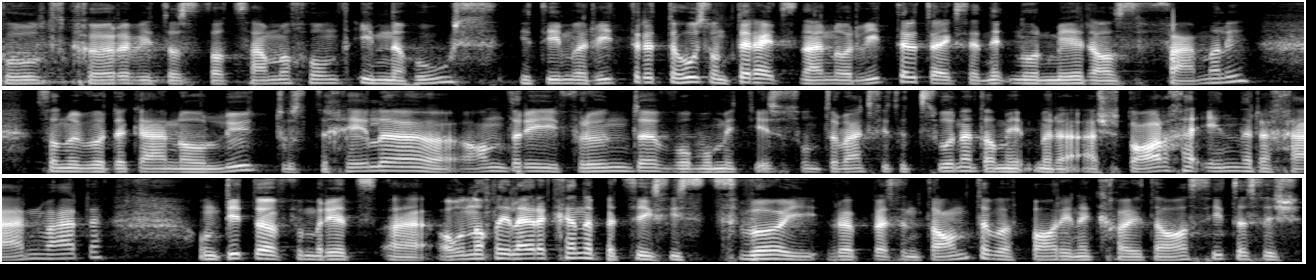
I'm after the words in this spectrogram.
cool zu hören, wie das da zusammenkommt. In einem Haus, in deinem erweiterten Haus. Und der hat es dann noch erweitert. Er hat gesagt, nicht nur wir als Family, sondern wir würden gerne noch Leute aus der Kirche, andere Freunde, die, mit Jesus unterwegs sind, dazu nehmen, damit wir einen starken inneren Kern werden. Und die dürfen wir jetzt äh, auch noch ein bisschen lernen kennen, beziehungsweise zwei Repräsentanten, die ein paar nicht da sein können. Das ist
